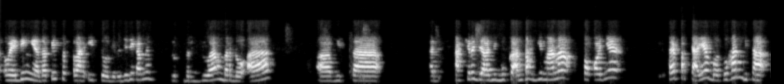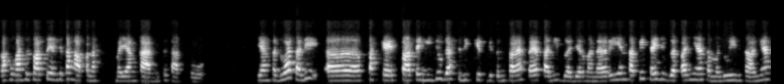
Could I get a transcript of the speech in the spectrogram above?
wedding ya tapi setelah itu gitu. Jadi kami berjuang berdoa uh, bisa akhirnya jalan dibuka. Entah gimana pokoknya saya percaya bahwa Tuhan bisa lakukan sesuatu yang kita nggak pernah bayangkan. Itu satu. Yang kedua tadi uh, pakai strategi juga sedikit gitu. Misalnya saya tadi belajar Mandarin tapi saya juga tanya sama Dwi misalnya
